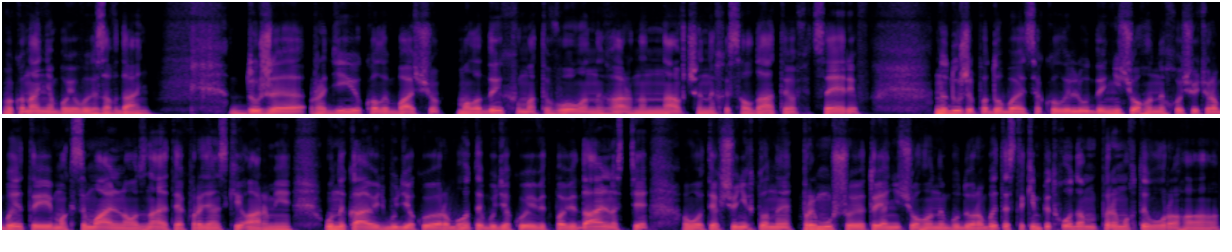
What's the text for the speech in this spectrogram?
виконання бойових завдань. Дуже радію, коли бачу молодих, мотивованих, гарно навчених і солдат, і офіцерів не дуже подобається, коли люди нічого не хочуть робити і максимально, от знаєте, як в радянській армії, уникають будь-якої роботи, будь-якої відповідальності. От якщо ніхто не примушує, то я нічого не буду робити. З таким підходом перемогти ворога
